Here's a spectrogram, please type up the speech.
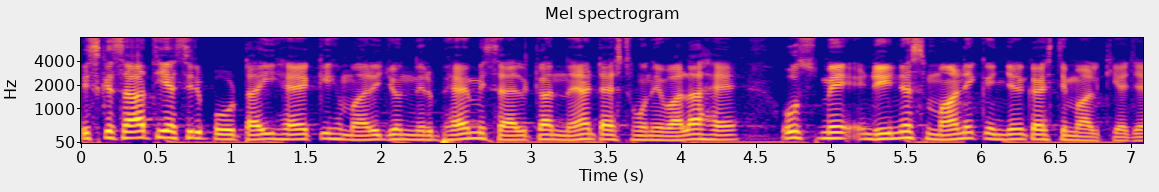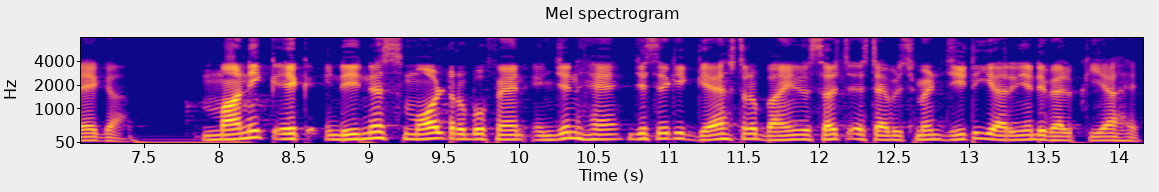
इसके साथ ही ऐसी रिपोर्ट आई है कि हमारी जो निर्भय मिसाइल का नया टेस्ट होने वाला है, उसमें इंडीनस मानिक इंजन का इस्तेमाल किया जाएगा। मानिक एक इंडिजिनस स्मॉल टर्बोफैन इंजन है, जिसे कि गैस टर्बाइन रिसर्च एस्टेब्लिशमेंट जी ने डेवलप किया है।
